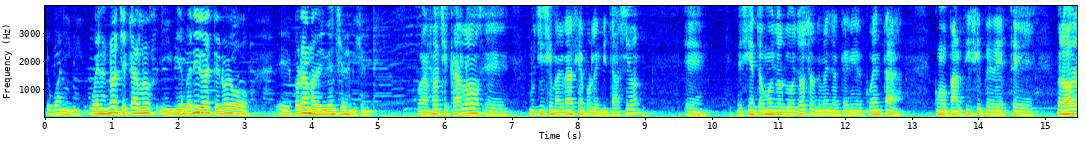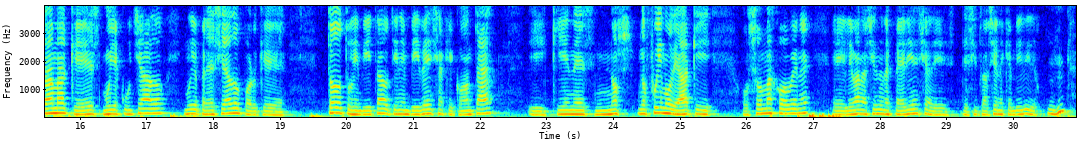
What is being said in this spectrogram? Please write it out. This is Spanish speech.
Guanini. Buenas noches, Carlos, y bienvenido a este nuevo eh, programa de Vivencias de mi gente. Buenas noches, Carlos. Eh, muchísimas gracias por la invitación. Eh, me siento muy orgulloso que me hayan tenido en cuenta como partícipe de este programa que es muy escuchado, muy apreciado porque todos tus invitados tienen vivencias que contar y quienes no fuimos de aquí o son más jóvenes, eh, le van haciendo una experiencia de, situaciones que han vivido.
